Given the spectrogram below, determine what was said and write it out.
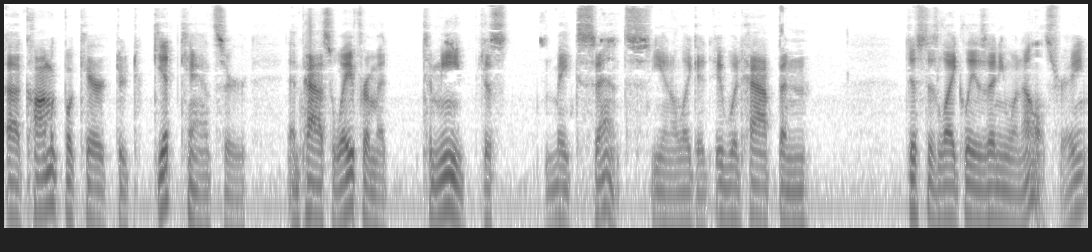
a comic book character to get cancer and pass away from it, to me just makes sense. You know, like it, it would happen just as likely as anyone else, right?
